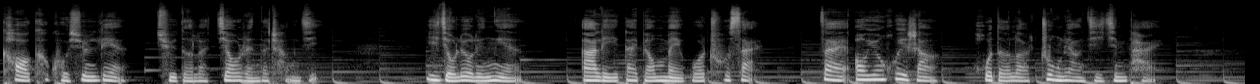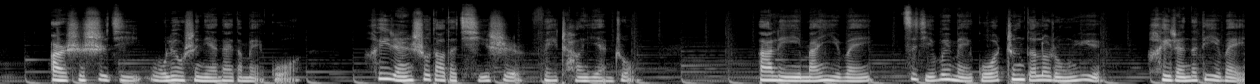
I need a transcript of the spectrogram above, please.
靠刻苦训练取得了骄人的成绩。一九六零年，阿里代表美国出赛，在奥运会上。获得了重量级金牌。二十世纪五六十年代的美国，黑人受到的歧视非常严重。阿里满以为自己为美国争得了荣誉，黑人的地位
